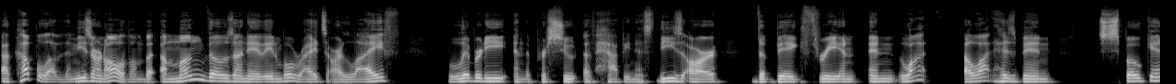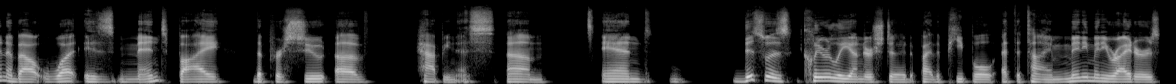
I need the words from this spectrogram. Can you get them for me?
a couple of them, these aren't all of them, but among those unalienable rights are life, liberty, and the pursuit of happiness. These are the big three. And and a lot a lot has been spoken about what is meant by the pursuit of happiness. Um, and this was clearly understood by the people at the time. Many, many writers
